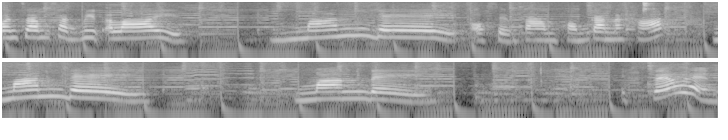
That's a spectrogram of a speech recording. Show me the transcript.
วันจันทร์ภาษาอังกฤษอะไร Monday ออกเสียงตามพร้อมกันนะคะ Monday Monday excellent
